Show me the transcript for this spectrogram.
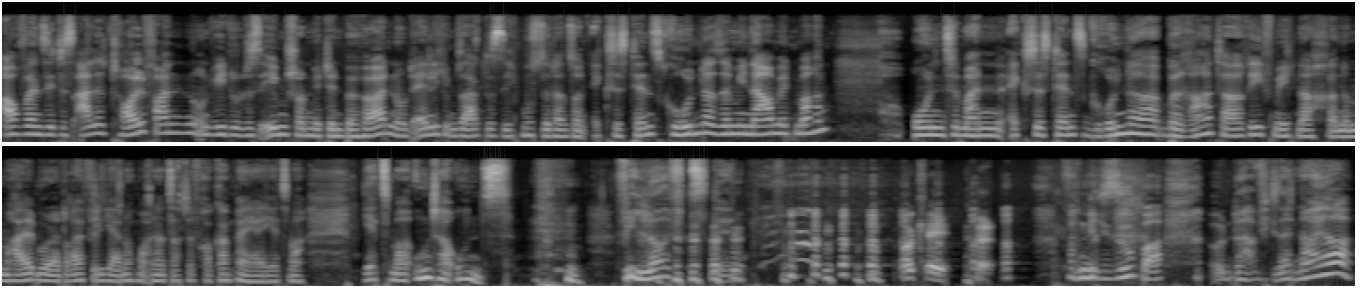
auch wenn sie das alle toll fanden und wie du das eben schon mit den Behörden und Ähnlichem sagtest, ich musste dann so ein Existenzgründerseminar mitmachen. Und mein Existenzgründerberater rief mich nach einem halben oder dreiviertel Jahr nochmal an und sagte, Frau Kampmeier, jetzt mal, jetzt mal unter uns. Wie läuft's denn? okay. Fand ich super. Und da habe ich gesagt, naja,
